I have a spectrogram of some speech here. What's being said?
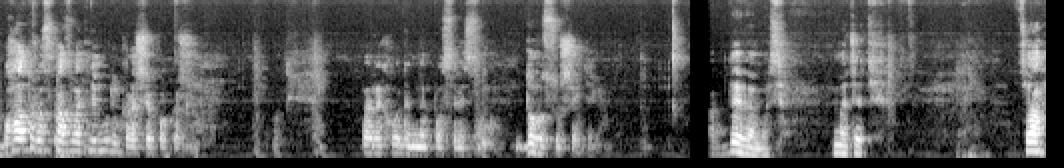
Багато розказувати не буду, краще покажу. Переходимо непосередньо до осушителя. Так, дивимось. Значить, ця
